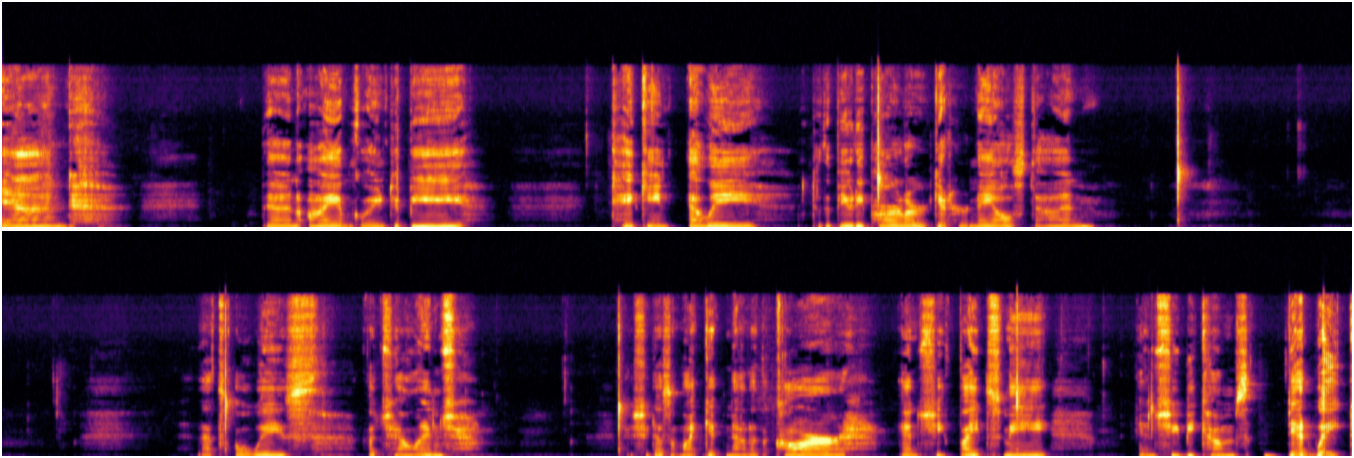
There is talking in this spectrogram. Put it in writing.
And then I am going to be taking Ellie to the beauty parlor, get her nails done. That's always a challenge. She doesn't like getting out of the car and she fights me and she becomes dead weight.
